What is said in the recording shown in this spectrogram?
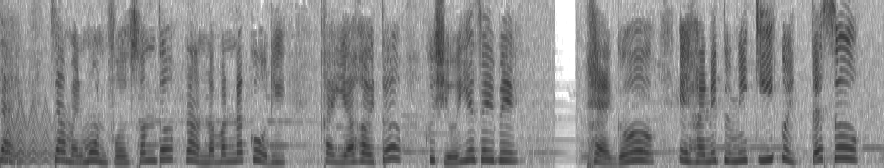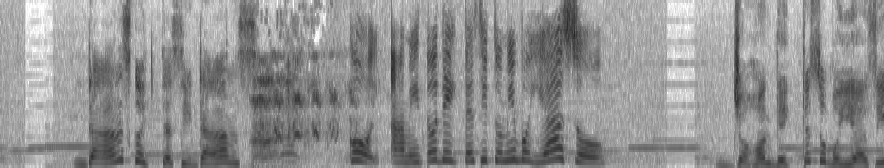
যাই জামাইয়ের মন পছন্দ রান্না বান্না করি খাইয়া হয়তো খুশি হইয়া যাইবে। হ্যাঁ গো এখানে তুমি কি কইতাছো ডান্স করতেছি ডান্স কই আমি তো দেখতাছি তুমি বইয়া আছো। যখন দেখতেছো বইয়া আছি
